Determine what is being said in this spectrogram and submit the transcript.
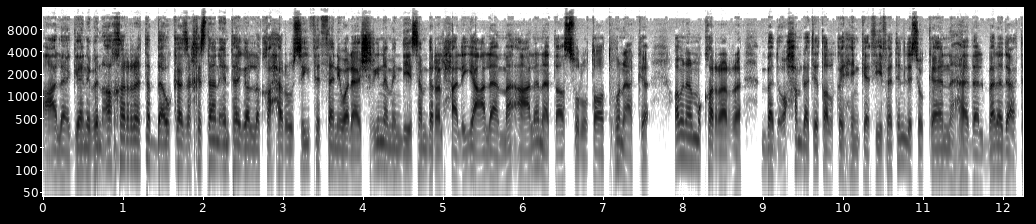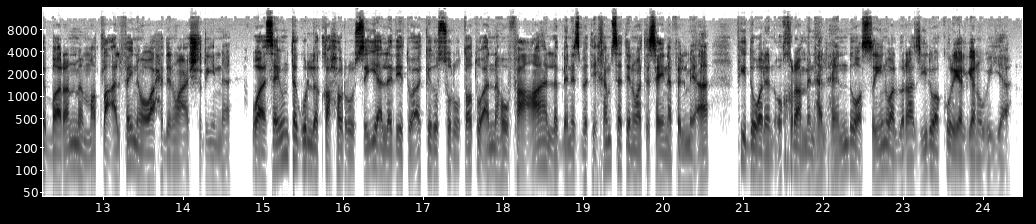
على جانب آخر تبدأ كازاخستان إنتاج اللقاح الروسي في الثاني والعشرين من ديسمبر الحالي على ما أعلنت السلطات هناك. ومن المقرر بدء حملة تلقيح كثيفة لسكان هذا البلد اعتبارا من مطلع 2021 وسينتج اللقاح الروسي الذي تؤكد السلطات أنه فعال بنسبة 95% في دول أخرى منها الهند والصين والبرازيل وكوريا الجنوبية.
